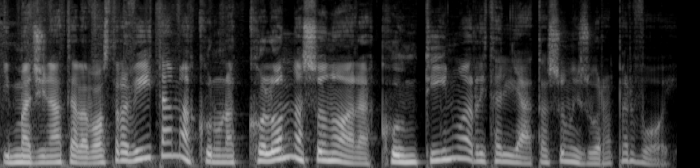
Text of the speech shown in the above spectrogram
Immaginate la vostra vita ma con una colonna sonora continua ritagliata su misura per voi.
